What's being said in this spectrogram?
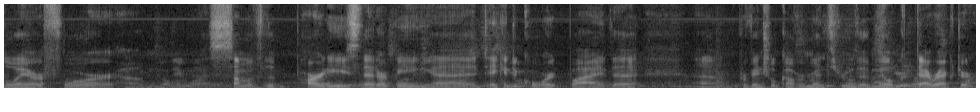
lawyer for um, some of the parties that are being uh, taken to court by the uh, provincial government through the milk director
